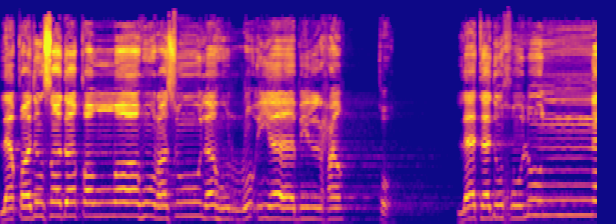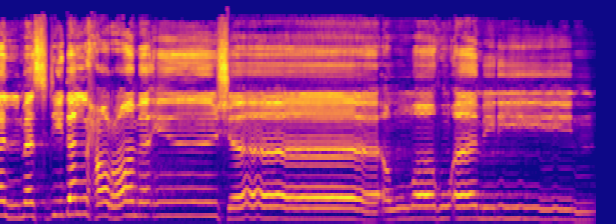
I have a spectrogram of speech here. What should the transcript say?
لقد صدق الله رسوله الرؤيا بالحق. لتدخلن المسجد الحرام ان شاء الله امنين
